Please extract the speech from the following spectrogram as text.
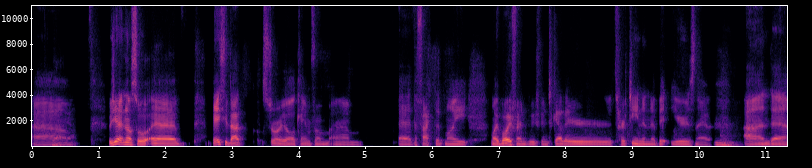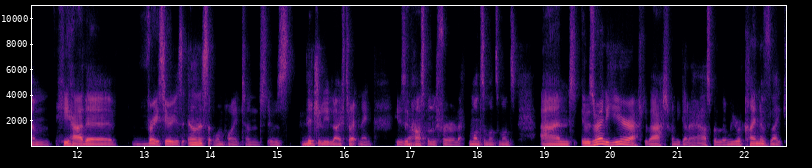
Um, yeah. But yeah, no. So uh, basically, that story all came from um, uh, the fact that my my boyfriend we've been together 13 and a bit years now. Hmm. and um, he had a very serious illness at one point and it was literally life threatening he was in hospital for like months and months and months. And it was around a year after that when he got out of hospital and we were kind of like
